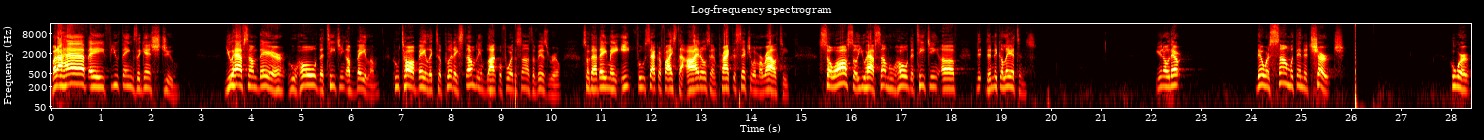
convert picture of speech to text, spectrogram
But I have a few things against you. You have some there who hold the teaching of Balaam, who taught Balak to put a stumbling block before the sons of Israel, so that they may eat food sacrificed to idols and practice sexual immorality. So also you have some who hold the teaching of the, the Nicolaitans. You know, there, there were some within the church who were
